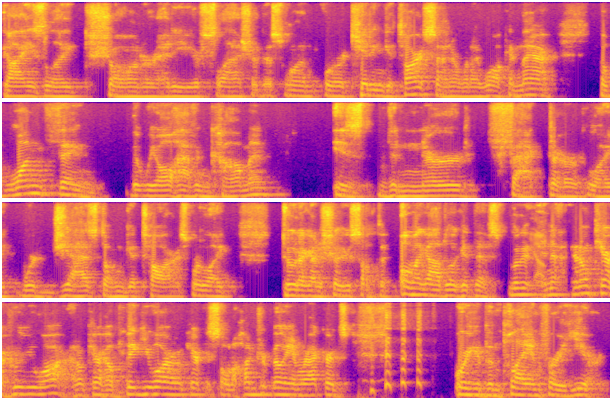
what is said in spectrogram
guys like Schon or Eddie or Slash or this one or a kid in Guitar Center when I walk in there, the one thing that we all have in common is the nerd factor. Like we're jazzed on guitars. We're like, dude, I got to show you something. Oh my God, look at this. Look at, yep. and I don't care who you are. I don't care how big you are. I don't care if you sold 100 million records or you've been playing for a year.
